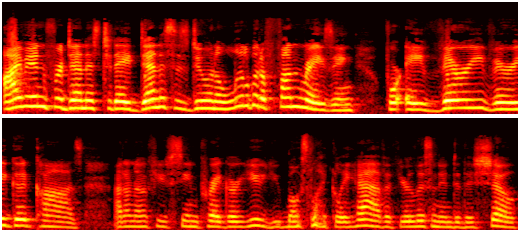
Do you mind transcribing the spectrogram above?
I'm in for Dennis today. Dennis is doing a little bit of fundraising for a very, very good cause. I don't know if you've seen PragerU. You most likely have if you're listening to this show,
